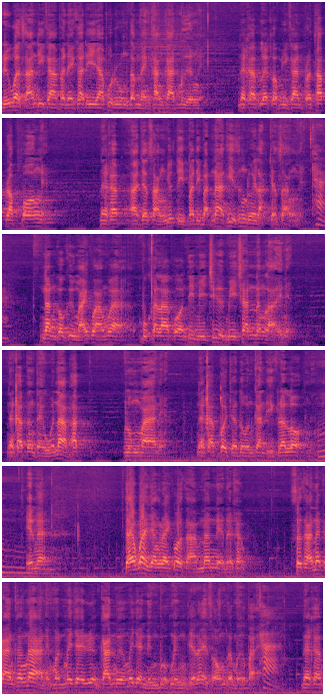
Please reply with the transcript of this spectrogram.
หรือว่าศาลฎีกาภายในคดียาผู้ดำรงตำแหน่งทางการเมืองเนี่ยนะครับ แล้วก็มีการประทับรับฟ้องเนี่ยนะครับ อาจจะสั่งยุติปฏิบัติหน้าที่ซึ่งโดยหลักจะสั่งเนี่ยค่ะนั่นก็คือหมายความว่าบุคลากรที่มีชื่อมีชั้นทั้งหลายเนี่ยนะครับ ตั้งแต่หัวหน้าพักลงมาเนี่ยนะครับ ก็จะโดนกันอีกระลอกหนึ่งเห็นไหมแต่ว่าอย่างไรก็ตามนั้นเนี่ยนะครับ สถานการณ์ข้างหน้าเนี่ยมันไม่ใช่เรื่องการเมืองไม่ใช่หนึ่งบวกหนึ่งจะได้สองเสมอไปค่ะ นะครับ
